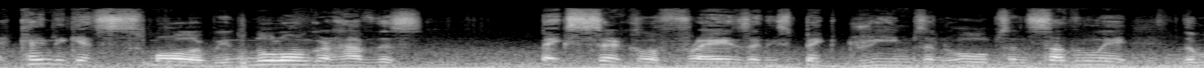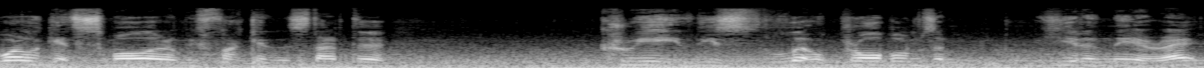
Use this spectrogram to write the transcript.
It kind of gets smaller. We no longer have this big circle of friends and these big dreams and hopes, and suddenly the world gets smaller, and we fucking start to create these little problems and here and there, right?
